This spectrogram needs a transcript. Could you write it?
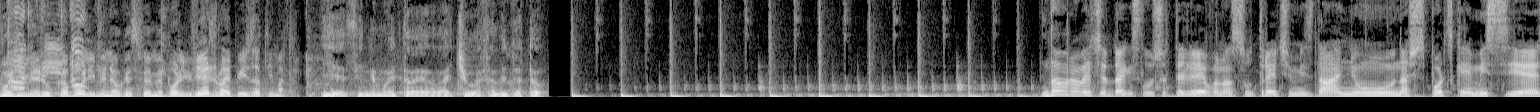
Boli me ruka, boli me noge, sve me boli. Vježbaj pizati mater. Jesi, nemoj to, je, ovaj, čuo sam već za to. Dobro večer, dragi slušatelji. Evo nas u trećem izdanju naše sportske emisije e,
